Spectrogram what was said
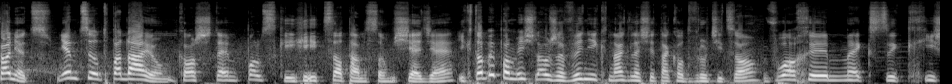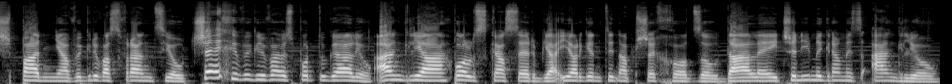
Koniec. Niemcy odpadają kosztem Polski i co tam sąsiedzie. I kto by pomyślał, że wynik nagle się tak odwróci, co? Włochy, Meksyk, Hiszpania wygrywa z Francją, Czechy wygrywają z Portugalią, Anglia, Polska, Serbia i Argentyna przechodzą dalej, czyli my gramy z Anglią.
